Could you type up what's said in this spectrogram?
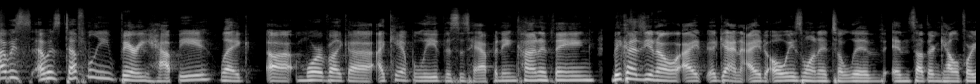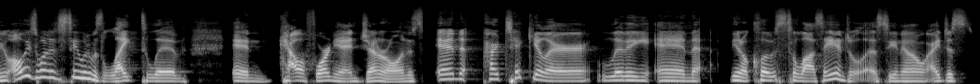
I was I was definitely very happy, like uh more of like a I can't believe this is happening kind of thing. Because, you know, I again I'd always wanted to live in Southern California. Always wanted to see what it was like to live in California in general. And it's in particular living in, you know, close to Los Angeles. You know, I just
